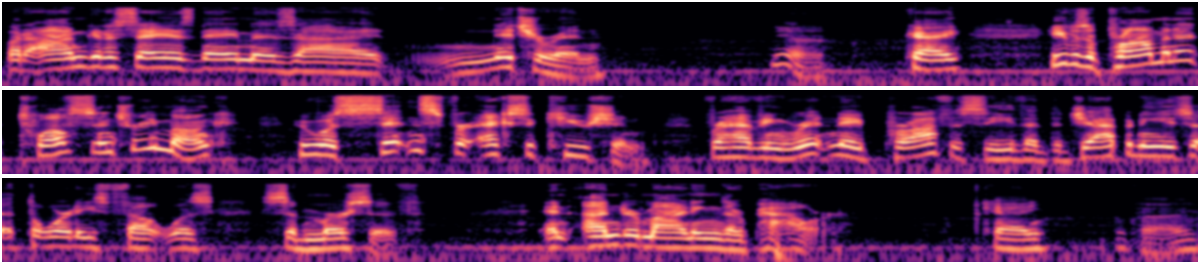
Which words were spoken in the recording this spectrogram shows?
but I'm gonna say his name is uh, Nichiren. Yeah. Okay. He was a prominent 12th century monk who was sentenced for execution for having written a prophecy that the Japanese authorities felt was submersive and undermining their power. Okay. Okay.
